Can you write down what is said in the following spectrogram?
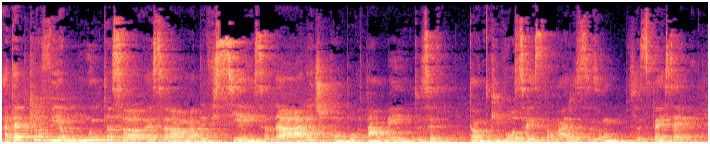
Até porque eu via muito essa, essa deficiência da área de comportamento, tanto que vocês estão na área, vocês, vão, vocês percebem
